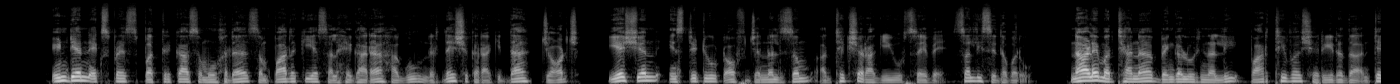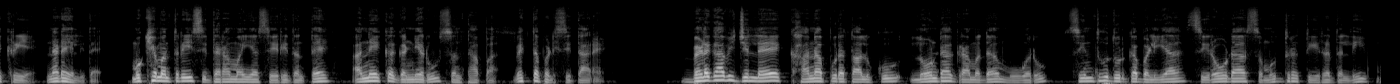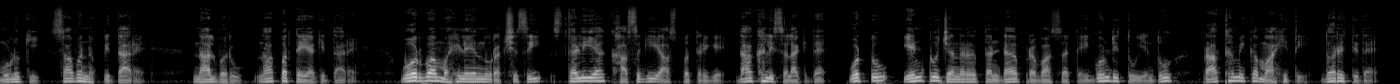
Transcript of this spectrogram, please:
ಇಂಡಿಯನ್ ಎಕ್ಸ್‌ಪ್ರೆಸ್ ಪತ್ರಿಕಾ ಸಮೂಹದ ಸಂಪಾದಕೀಯ ಸಲಹೆಗಾರ ಹಾಗೂ ನಿರ್ದೇಶಕರಾಗಿದ್ದ George Asian Institute of Journalism ಅಧ್ಯಕ್ಷರಾಗಿಯೂ ಸೇವೆ ಸಲ್ಲಿಸಿದವರು. ನಾಳೆ ಮಧ್ಯಾಹ್ನ ಬೆಂಗಳೂರಿನಲ್ಲಿ ಪಾರ್ಥಿವ ಶರೀರದ ಅಂತ್ಯಕ್ರಿಯೆ ನಡೆಯಲಿದೆ. ಮುಖ್ಯಮಂತ್ರಿ ಸಿದ್ದರಾಮಯ್ಯ ಸೇರಿದಂತೆ ಅನೇಕ ಗಣ್ಯರು ಸಂತಾಪ ವ್ಯಕ್ತಪಡಿಸಿದ್ದಾರೆ. ಬೆಳಗಾವಿ ಜಿಲ್ಲೆ ಖಾನಾಪುರ ತಾಲೂಕು ಲೋಂಡಾ ಗ್ರಾಮದ ಮೂವರು ಸಿಂಧುದುರ್ಗ ಬಳಿಯ ಸಿರೋಡಾ ಸಮುದ್ರ ತೀರದಲ್ಲಿ ಮುಳುಗಿ ಸಾವನ್ನಪ್ಪಿದ್ದಾರೆ. ನಾಲ್ವರು ನಾಪತ್ತೆಯಾಗಿದ್ದಾರೆ. ಓರ್ವ ಮಹಿಳೆಯನ್ನು ರಕ್ಷಿಸಿ ಸ್ಥಳೀಯ ಖಾಸಗಿ ಆಸ್ಪತ್ರೆಗೆ ದಾಖಲಿಸಲಾಗಿದೆ. ಒಟ್ಟು ಎಂಟು ಜನರ ತಂಡ ಪ್ರವಾಸ ಕೈಗೊಂಡಿತ್ತು ಎಂದು ಪ್ರಾಥಮಿಕ ಮಾಹಿತಿ ದೊರೆತಿದೆ.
